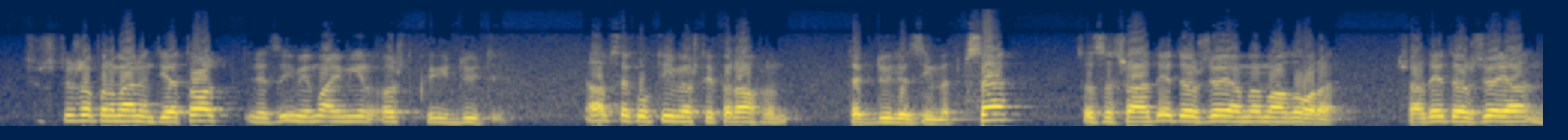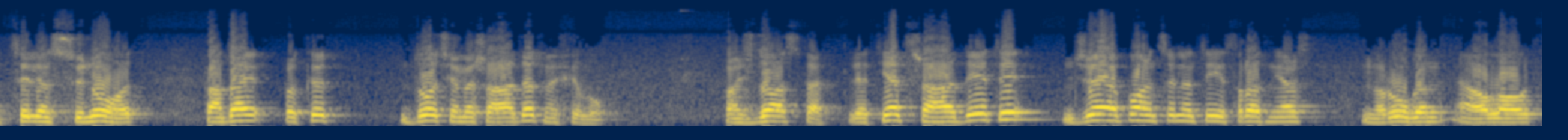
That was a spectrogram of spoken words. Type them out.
Siç e përmenin dijetarët, leximi më i mirë është ky i dyti, edhe pse kuptimi është i përafërt tek dy leximet. Pse? Sepse shahadeti është gjëja më madhore, shahadeti është gjëja në të cilën synohet, prandaj për këtë duhet që me shahadet me fillu. Pra në çdo aspekt, le të jetë shahadeti gjëja e parë në të cilën ti i thërret njerëzit në rrugën e Allahut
